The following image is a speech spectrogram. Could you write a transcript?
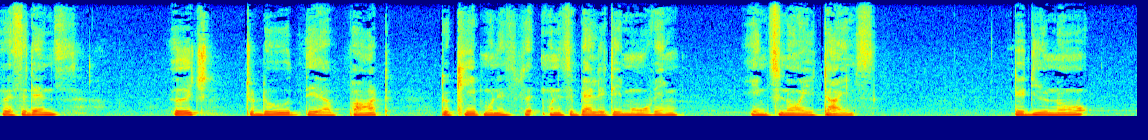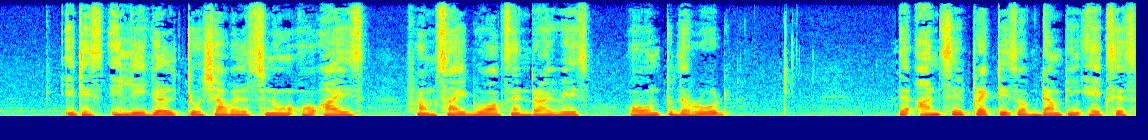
Residents urged to do their part to keep municipality moving in snowy times. Did you know it is illegal to shovel snow or ice from sidewalks and driveways onto the road? The unsafe practice of dumping excess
